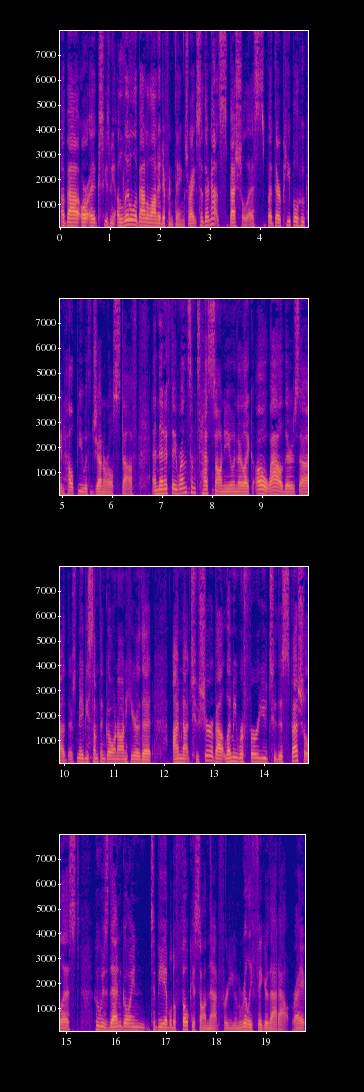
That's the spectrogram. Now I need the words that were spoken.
about, or excuse me, a little about a lot of different things, right? So they're not specialists, but they're people who can help you with general stuff. And then if they run some tests on you and they're like, oh wow, there's uh, there's maybe something going on here that I'm not too sure about, let me refer you to this specialist who is then going to be able to focus on that for you and really figure that out, right?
